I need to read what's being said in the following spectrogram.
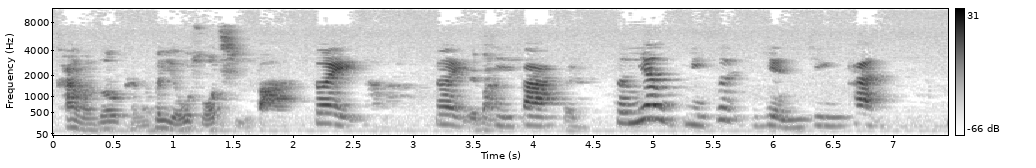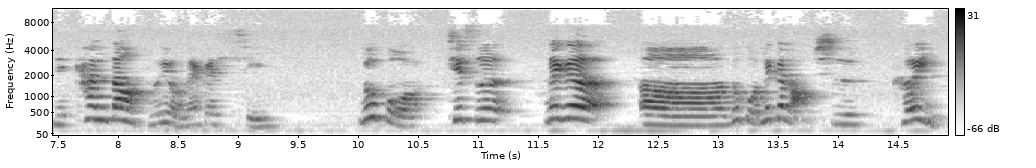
看完之后可能会有所启发。对对启发。对，怎样？你是眼睛看，你看到只有那个形。如果其实那个呃，如果那个老师可以，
